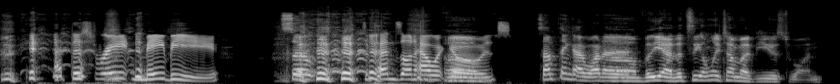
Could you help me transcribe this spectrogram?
At this rate, maybe. so Depends on how it Um, goes. Something I want to um, but yeah, that's the only time I've used one.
